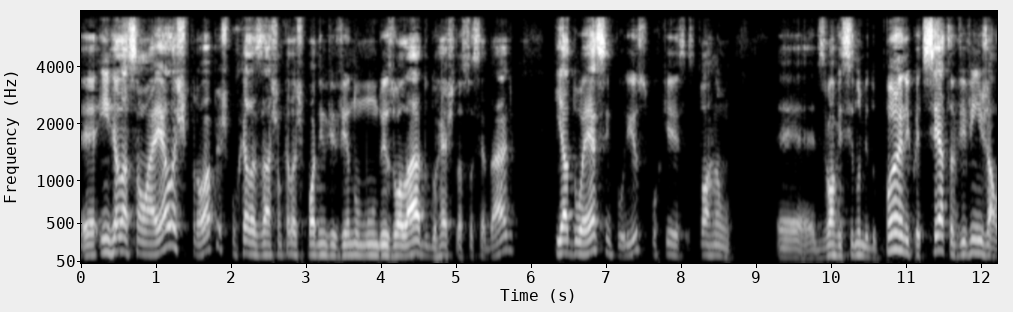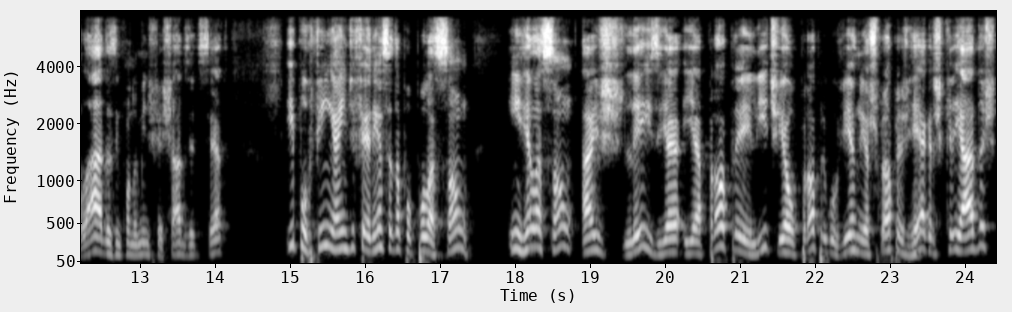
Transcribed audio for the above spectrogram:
é, em relação a elas próprias, porque elas acham que elas podem viver num mundo isolado do resto da sociedade e adoecem por isso, porque se tornam é, desenvolvem síndrome do pânico, etc., vivem enjauladas em condomínios fechados, etc. E, por fim, a indiferença da população em relação às leis e, a, e à própria elite e ao próprio governo e às próprias regras criadas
